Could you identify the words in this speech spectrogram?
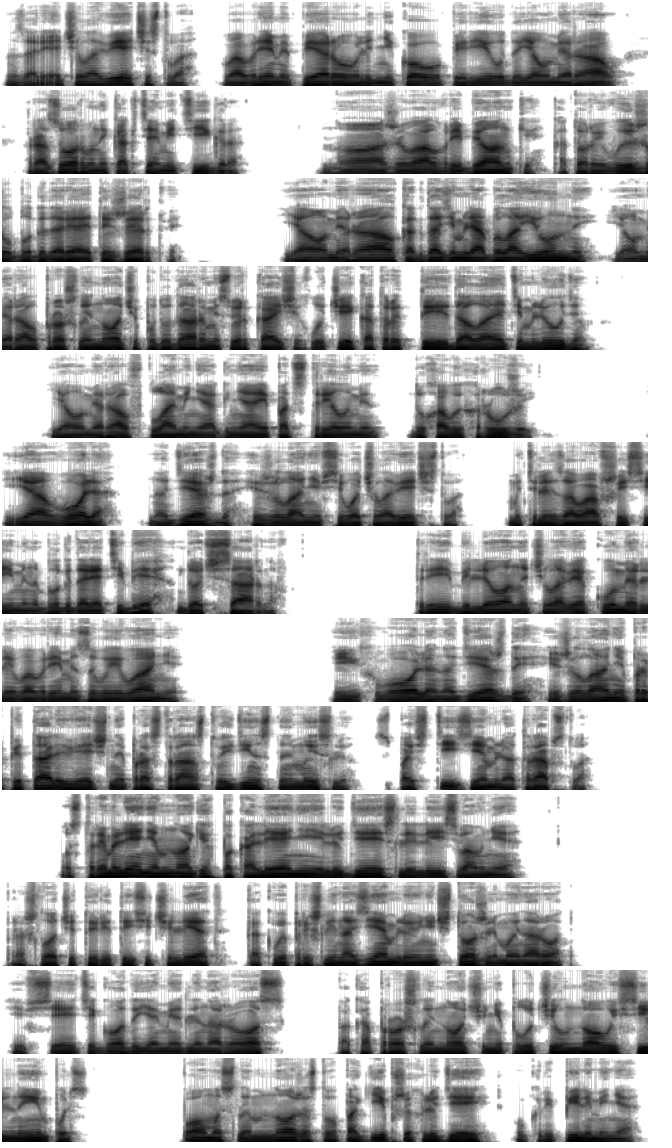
На заре человечества, во время первого ледникового периода я умирал, разорванный когтями тигра, но оживал в ребенке, который выжил благодаря этой жертве. Я умирал, когда земля была юной, я умирал прошлой ночью под ударами сверкающих лучей, которые ты дала этим людям. Я умирал в пламени огня и под стрелами духовых ружей. Я воля, надежда и желание всего человечества материализовавшиеся именно благодаря тебе, дочь Сарнов. Три биллиона человек умерли во время завоевания. Их воля, надежды и желание пропитали вечное пространство единственной мыслью – спасти землю от рабства. Устремления многих поколений и людей слились во мне. Прошло четыре тысячи лет, как вы пришли на землю и уничтожили мой народ. И все эти годы я медленно рос, пока прошлой ночью не получил новый сильный импульс. Помыслы множества погибших людей укрепили меня.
